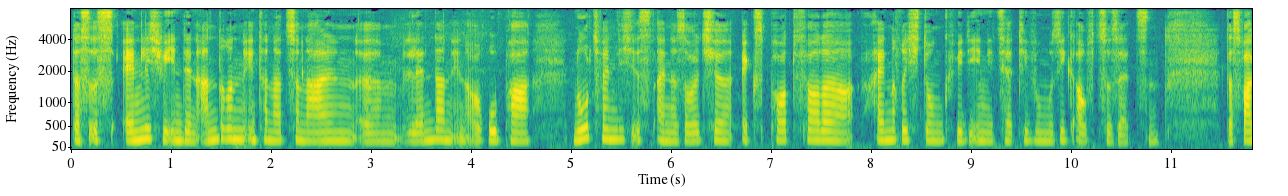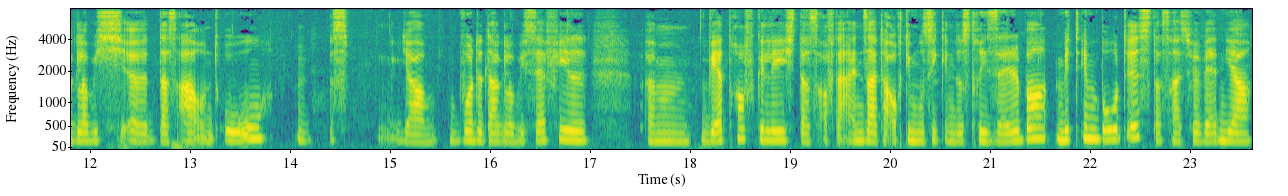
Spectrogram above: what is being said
dass es ähnlich wie in den anderen internationalen ähm, Ländern in Europa notwendig ist, eine solche Exportfördereinrichtung wie die Initiative Musik aufzusetzen. Das war, glaube ich, äh, das A und O. Es ja, wurde da, glaube ich, sehr viel ähm, Wert drauf gelegt, dass auf der einen Seite auch die Musikindustrie selber mit im Boot ist. Das heißt, wir werden ja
